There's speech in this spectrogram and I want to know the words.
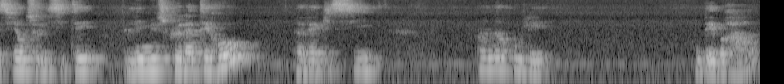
Essayons de solliciter les muscles latéraux avec ici un enroulé des bras.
